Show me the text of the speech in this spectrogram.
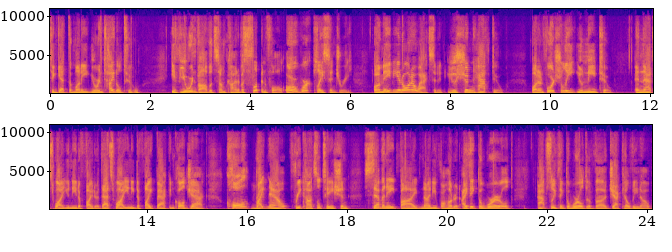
to get the money you're entitled to if you were involved with some kind of a slip and fall or a workplace injury or maybe an auto accident. You shouldn't have to, but unfortunately, you need to. And that's why you need a fighter. That's why you need to fight back and call Jack. Call right now, free consultation, 785 9400. I think the world, absolutely think the world of uh, Jack Calvino,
